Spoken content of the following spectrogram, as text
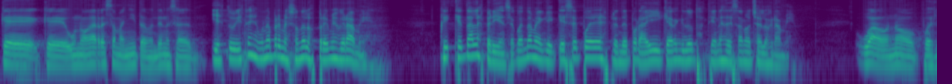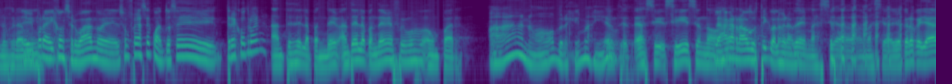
que, que uno agarra esa mañita, ¿me entiendes? O sea, Y estuviste en una premiación de los premios Grammy. ¿Qué, qué tal la experiencia? Cuéntame qué, qué se puede desprender por ahí, qué anécdotas tienes de esa noche de los Grammy. wow, no, pues los Te vi Grammy... por ahí conservando. ¿Eso fue hace cuánto? ¿Hace 3, 4 años? Antes de la pandemia, antes de la pandemia fuimos a un par. Ah, no, pero es que imagínate. Eh, eh, así- sí, sí, no. Le has no. agarrado gustico a los Grammy. Demasiado, demasiado. Yo creo que ya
